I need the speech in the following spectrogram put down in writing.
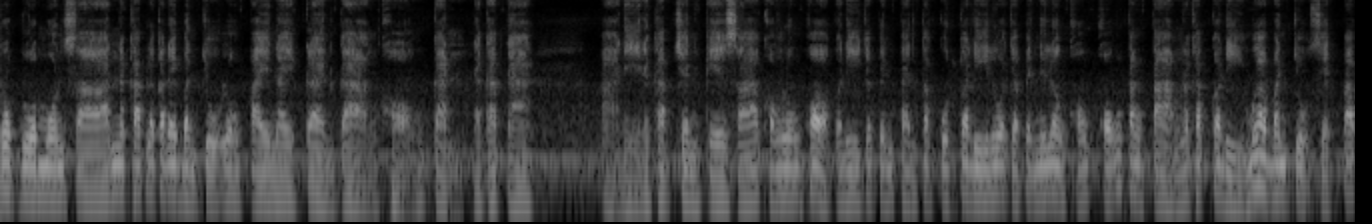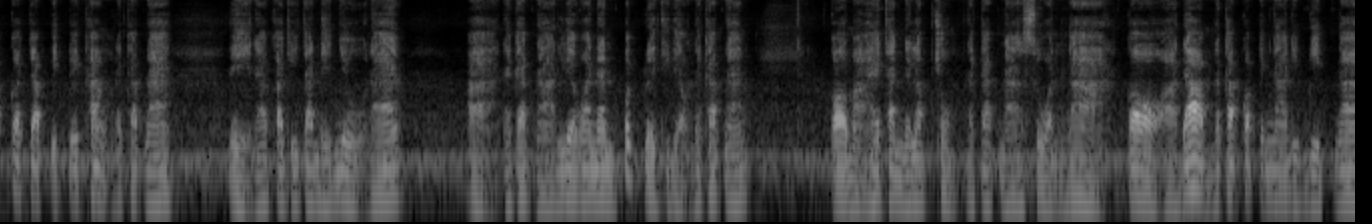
รวบรวมมวลสารนะครับ แล้วก็ได้บรรจุลงไปในแกนกลางของกันนะครับนะอ่านี่นะครับเช่นเกษาของหลวงพ่อก็ดีจะเป็นแผ่นตะกุดก็ดีหรือว่าจะเป็นในเรื่องของผงต่างๆนะครับ ก็ดีเมื่อบรรจุเสร็จปั๊บก็จะปิดด้วยข้างนะครับนะนี่นะครับที่ท่านเห็นอยู่นะอ่านะครับนะเรียกว่าแน่นปึ๊กเลยทีเดียวนะครับนะก็มาให้ท่านได้รับชมนะครับนะส่วนงาก็อาด้ามนะครับก็เป็นงาดิบๆงา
